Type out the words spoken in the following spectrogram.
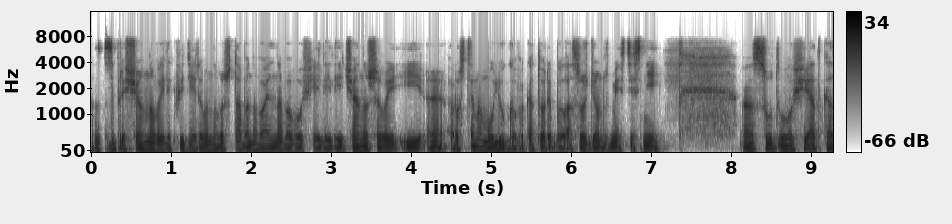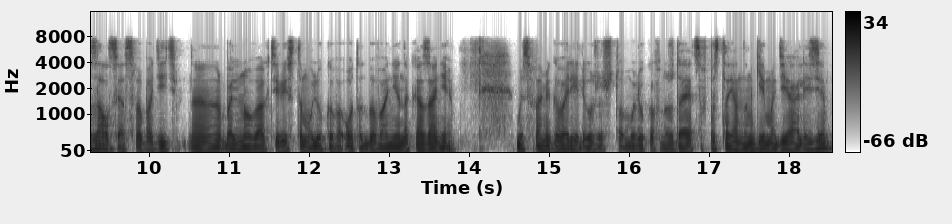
запрещенного и ликвидированного штаба Навального в Уфе Лилии Чанышевой и э, Рустема Мулюкова, который был осужден вместе с ней. Э, суд в Уфе отказался освободить э, больного активиста Мулюкова от отбывания наказания. Мы с вами говорили уже, что Мулюков нуждается в постоянном гемодиализе,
